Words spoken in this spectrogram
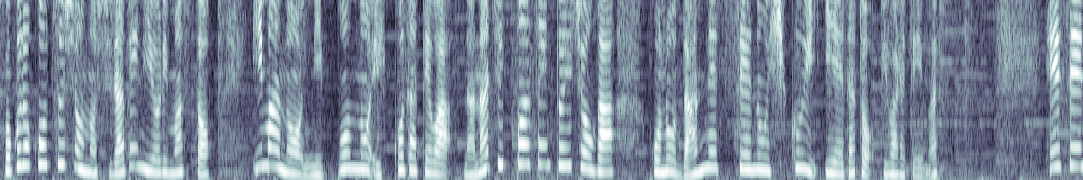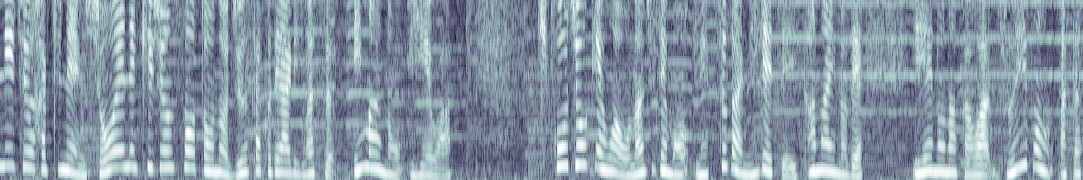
国土交通省の調べによりますと今の日本の一戸建ては70%以上がこの断熱性の低い家だと言われています。平成28年省エネ基準相当の住宅であります今の家は気候条件は同じでも熱が逃げていかないので家の中は随分暖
